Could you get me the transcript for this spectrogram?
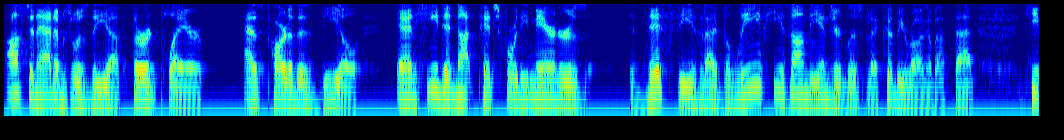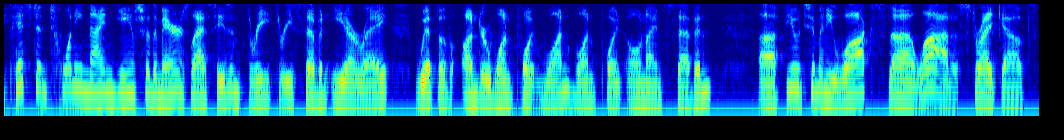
Austin Adams was the uh, third player as part of this deal, and he did not pitch for the Mariners this season. I believe he's on the injured list, but I could be wrong about that. He pitched in 29 games for the Mariners last season, 3.37 ERA, whip of under 1.1, 1.097. A uh, few too many walks, a uh, lot of strikeouts.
